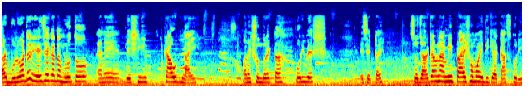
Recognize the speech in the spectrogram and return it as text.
আর বুলওয়াটার এই জায়গাটা মূলত এনে বেশি ক্রাউড নাই। অনেক সুন্দর একটা পরিবেশ এই সেটটায় সো যার কারণে আমি প্রায় সময় এদিকে কাজ করি।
